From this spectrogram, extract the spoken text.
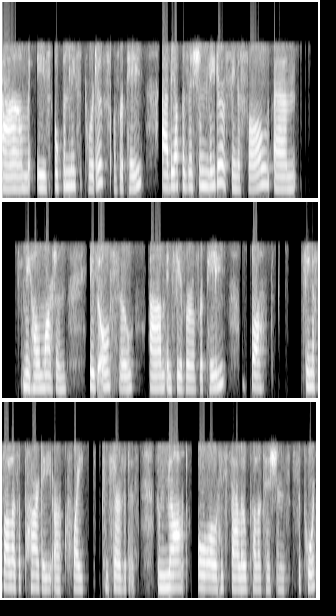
um, is openly supportive of repeal. Uh, the opposition leader of Fianna Fáil, um, Michal Martin is also um, in favour of repeal, but Fianna Fáil as a party are quite conservative. So not all his fellow politicians support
